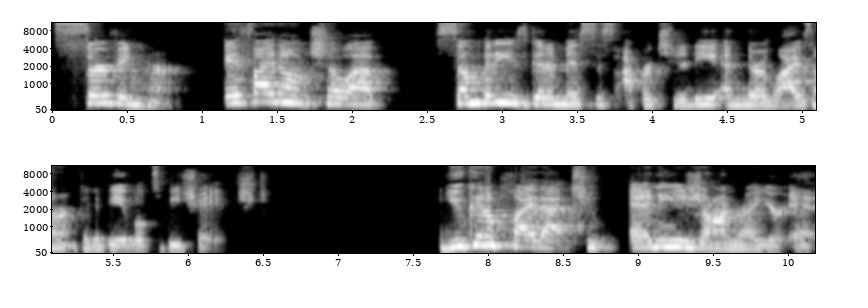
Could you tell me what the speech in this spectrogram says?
serving her. If I don't show up, somebody's going to miss this opportunity and their lives aren't going to be able to be changed. You can apply that to any genre you're in.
